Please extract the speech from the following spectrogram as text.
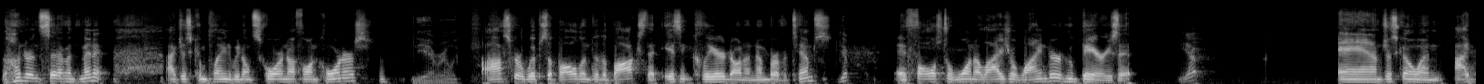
The 107th minute. I just complained we don't score enough on corners. Yeah. Really. Oscar whips a ball into the box that isn't cleared on a number of attempts. Yep. It falls to one Elijah Wynder who buries it. Yep. And I'm just going, I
